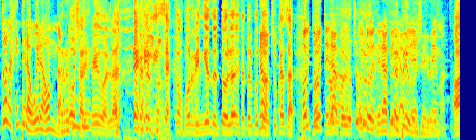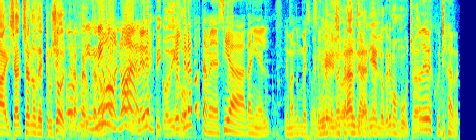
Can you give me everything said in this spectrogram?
Toda la gente era buena onda. De Todos al repente, pedo al lado. Elisa como rindiendo en todos lados y está todo el mundo No. en su casa. Hoy tuve No, terapia, hoy estoy- tuve terapia y hablé de querés. tema. Ay, ya, ya nos destruyó el terapeuta, ¿no? No, no, al revés. Típico, El terapeuta me decía Daniel, le mando un beso, seguro que no está grande, escuchando. Daniel, lo queremos mucho. No Daniel. debe escuchar.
